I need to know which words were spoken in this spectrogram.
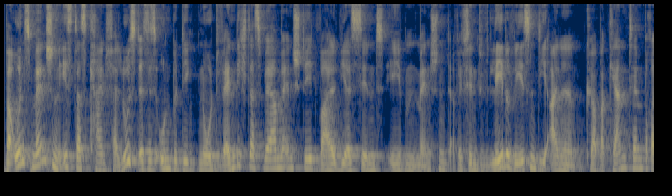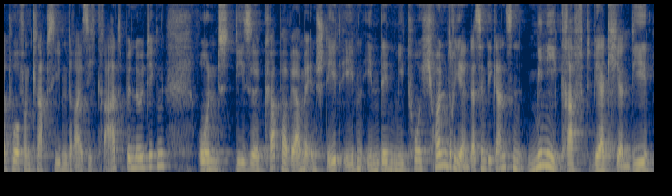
Bei uns Menschen ist das kein Verlust, es ist unbedingt notwendig, dass Wärme entsteht, weil wir sind eben Menschen, wir sind Lebewesen, die eine Körperkerntemperatur von knapp 37 Grad benötigen und diese Körperwärme entsteht eben in den Mitochondrien. Das sind die ganzen Mini-Kraftwerkchen, die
